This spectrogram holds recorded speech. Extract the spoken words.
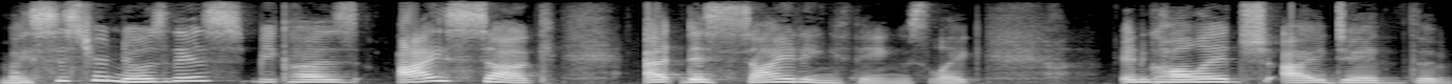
My sister knows this because I suck at deciding things. Like in college, I did the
